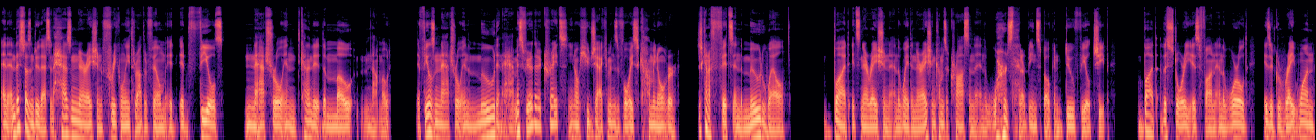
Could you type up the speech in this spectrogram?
And and this doesn't do that. It has narration frequently throughout the film. It it feels natural in kind of the, the mode not mode. It feels natural in the mood and atmosphere that it creates. You know, Hugh Jackman's voice coming over just kind of fits in the mood well. But its narration and the way the narration comes across and the, and the words that are being spoken do feel cheap. But the story is fun and the world is a great one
